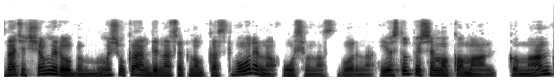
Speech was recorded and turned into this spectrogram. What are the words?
Значить, що ми робимо? Ми шукаємо, де наша кнопка створена. Ось вона створена. І ось тут пишемо команд. Команд.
